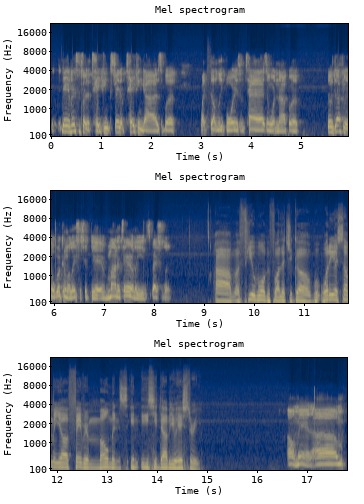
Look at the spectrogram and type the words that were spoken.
they eventually started taking straight up taking guys, but like Dudley Boyz and Taz and whatnot. But there was definitely a working relationship there, monetarily especially. Um, a few more before I let you go. What are some of your favorite moments in ECW history? Oh man, um,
